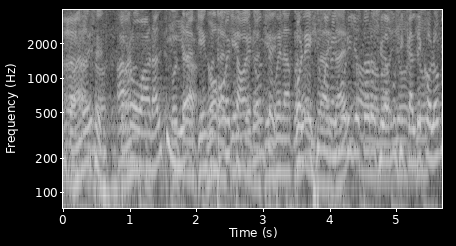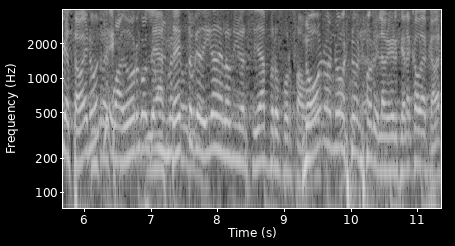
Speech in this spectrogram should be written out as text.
Estaba en once. A Estaba en robar al día. No, estaba en once. Colegio Manuel Murillo Toro, Ciudad Musical de Colombia, estaba en Contra once. Ecuador, gol de Le acepto que diga de la universidad, pero por favor. No, no, no, no, no, la universidad la acabo de acabar.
